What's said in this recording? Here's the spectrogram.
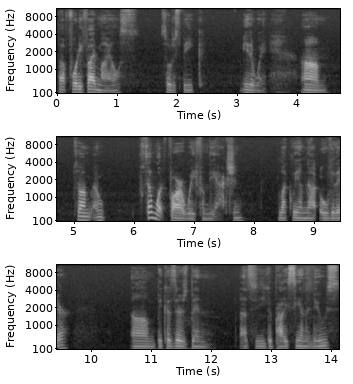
about 45 miles, so to speak, either way. Um, so I'm, I'm somewhat far away from the action. Luckily, I'm not over there um, because there's been as you could probably see on the news,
